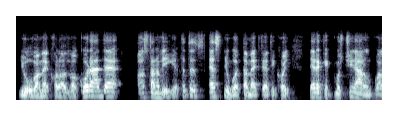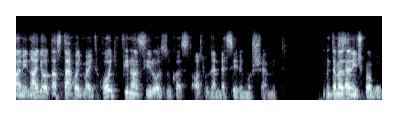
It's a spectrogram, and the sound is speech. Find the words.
jóval meghaladva a korát, de aztán a végén. Tehát ez, ezt nyugodtan megtehetik, hogy gyerekek, most csinálunk valami nagyot, aztán, hogy majd hogy finanszírozzuk, azt, arról nem beszélünk most semmit. Szerintem ezzel nincs probléma.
